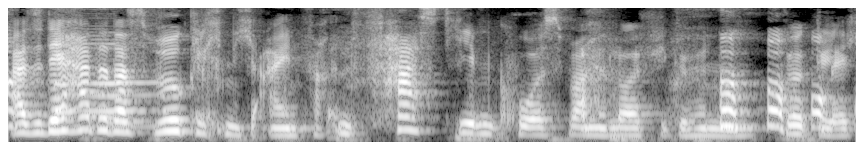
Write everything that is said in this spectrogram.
Also der hatte das wirklich nicht einfach. In fast jedem Kurs war eine läufige Hündin. Wirklich.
